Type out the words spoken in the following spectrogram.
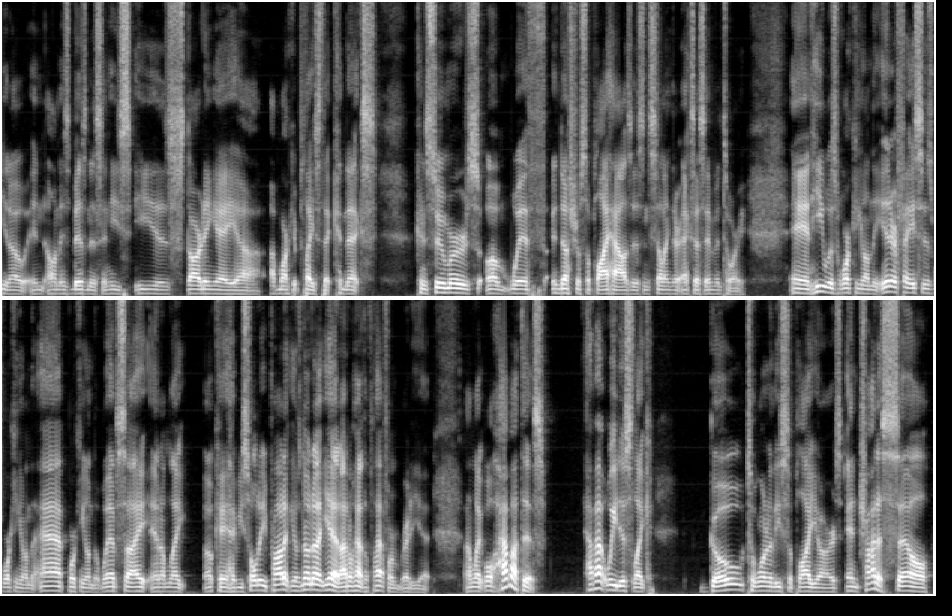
you know, in on his business, and he's he is starting a uh, a marketplace that connects consumers um, with industrial supply houses and selling their excess inventory. And he was working on the interfaces, working on the app, working on the website. And I'm like, okay, have you sold any product? He goes, no, not yet. I don't have the platform ready yet. I'm like, well, how about this? How about we just like go to one of these supply yards and try to sell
